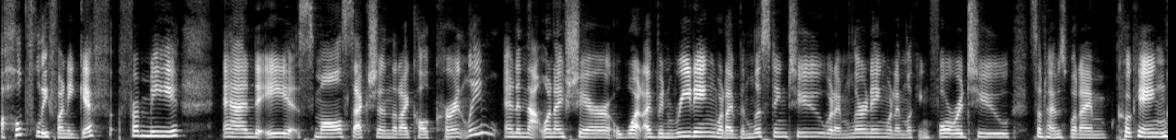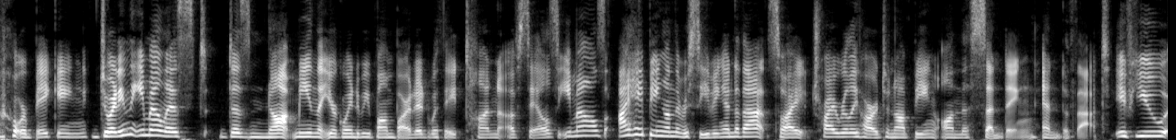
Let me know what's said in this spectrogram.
a hopefully funny gif from me, and a small section that I call currently. And in that one, I share what I've been reading, what I've been listening to, what I'm learning, what I'm looking forward to, sometimes what I'm cooking or baking. Joining the email list does not mean that you're going to be bombarded with a ton of sales emails. I hate being on the receiving end of that, so I try really hard to not being on the sending end of that. If you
